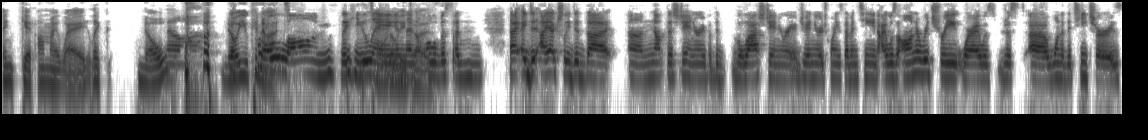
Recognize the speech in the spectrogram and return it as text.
and get on my way. Like, no, no, no you cannot. Prolongs the healing, totally and then does. all of a sudden, I, I did. I actually did that. Um, not this January, but the, the last January, January 2017. I was on a retreat where I was just uh, one of the teachers,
